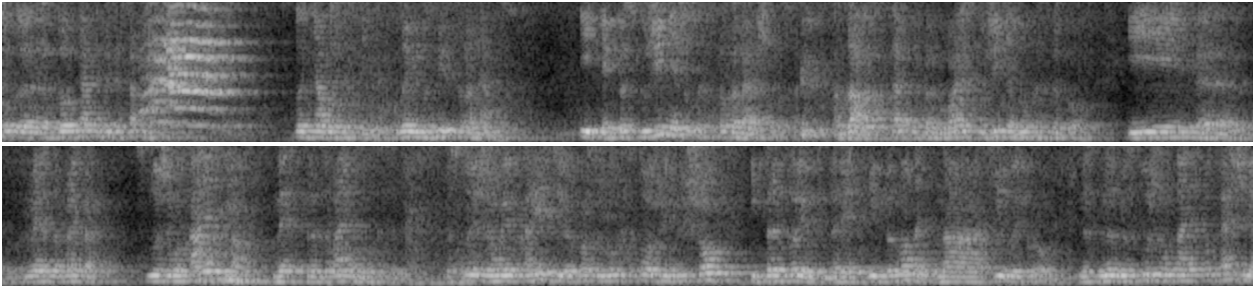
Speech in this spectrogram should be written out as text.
до, е, до Дня 50 до Дня Вознесіння, коли він вознісся на небо. І якби служіння Ісуса Христа завершилося. А зараз в церкві перебуває служіння Духа Святого. І е, ми, наприклад, служимо таїнства, ми призиваємо Духа Святого. Ми служимо Євхаристію, ми просимо Духа Святого, щоб він прийшов і перетворив ці дари хліб вино на, тіло і кров. Ми, ми, ми служимо таїнство хрещення,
